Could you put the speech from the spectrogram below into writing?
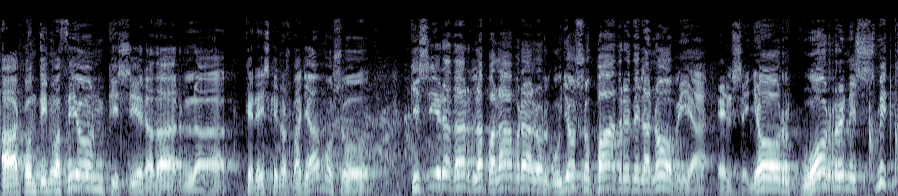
A continuación quisiera dar la... ¿Queréis que nos vayamos o...? Quisiera dar la palabra al orgulloso padre de la novia, el señor Warren Smith.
